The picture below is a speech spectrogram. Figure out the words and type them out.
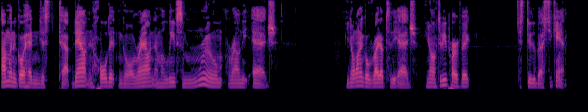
I'm going to go ahead and just tap down and hold it and go around. I'm going to leave some room around the edge. You don't want to go right up to the edge. You don't have to be perfect. Just do the best you can.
